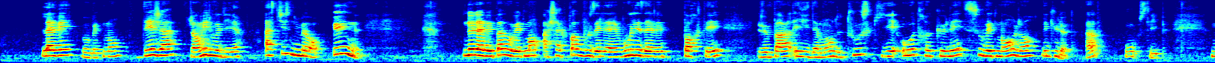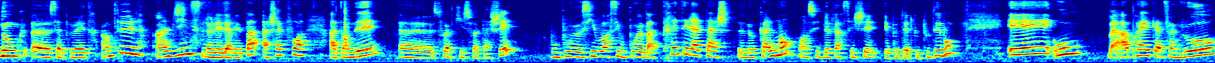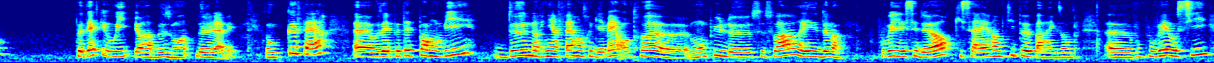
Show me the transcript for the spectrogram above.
laver vos vêtements, déjà, j'ai envie de vous dire, astuce numéro 1, ne lavez pas vos vêtements à chaque fois que vous, les avez portés. Je parle évidemment de tout ce qui est autre que les sous-vêtements, genre les culottes, hein, ou slip. Donc euh, ça peut être un pull, un jeans, ne les lavez pas à chaque fois. Attendez euh, soit qu'il soit taché. Vous pouvez aussi voir si vous ne pouvez pas traiter la tâche localement, ensuite le faire sécher et peut-être que tout est bon. Et ou bah, après 4-5 jours, peut-être que oui, il y aura besoin de le laver. Donc que faire? Euh, Vous n'avez peut-être pas envie de ne rien faire entre guillemets entre euh, mon pull ce soir et demain. Vous pouvez le laisser dehors, qui s'aère un petit peu par exemple. vous pouvez aussi,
